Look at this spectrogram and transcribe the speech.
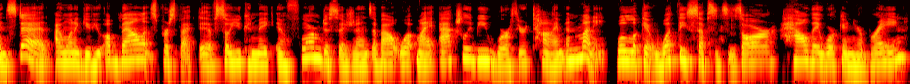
Instead, I want to give you a balanced perspective so you can make informed decisions about what might actually be worth your time and money. We'll look at what these substances are, how they work in your brain,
